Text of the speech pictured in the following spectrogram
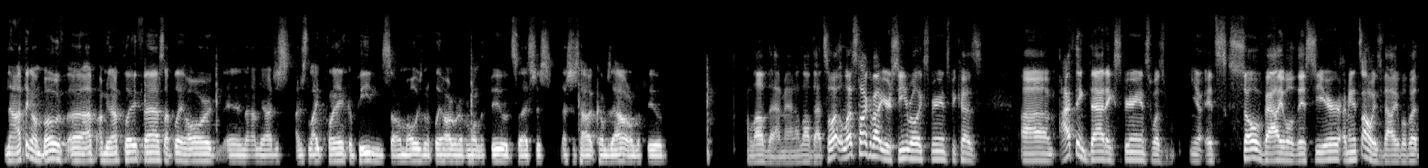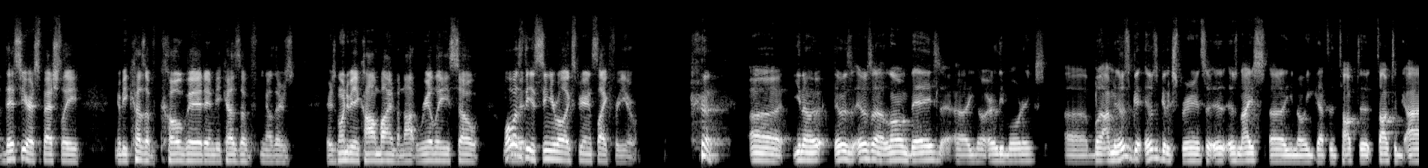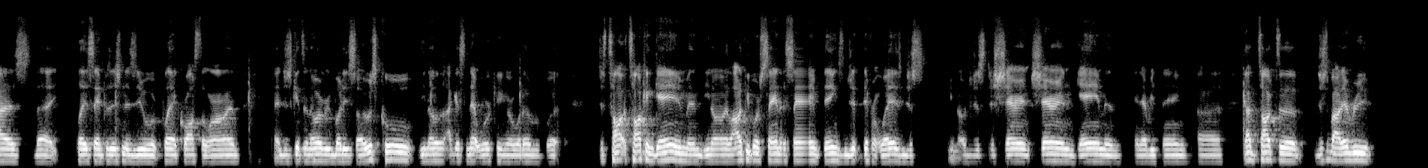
No, I think I'm both. Uh, I, I, mean, I play fast, I play hard, and I mean, I just I just like playing, competing. So I'm always going to play hard whenever I'm on the field. So that's just that's just how it comes out on the field. I love that, man. I love that. So let, us talk about your senior bowl experience because um, I think that experience was, you know, it's so valuable this year. I mean, it's always valuable, but this year especially, you know, because of COVID and because of you know, there's there's going to be a combine, but not really. So, what was the senior bowl experience like for you? uh, you know, it was it was a long days, uh, you know, early mornings. Uh, but I mean, it was good. It was a good experience. It, it was nice. Uh, you know, you got to talk to talk to guys that play the same position as you or play across the line, and just get to know everybody. So it was cool. You know, I guess networking or whatever. But just talk talking game, and you know, a lot of people are saying the same things in different ways, and just you know, just just sharing sharing game and and everything. Uh, got to talk to just about every,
